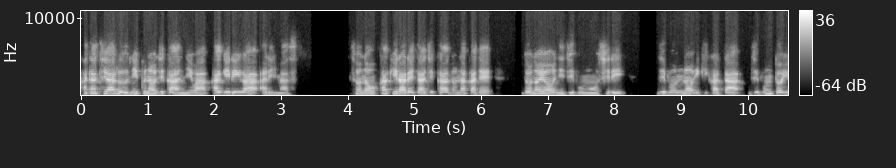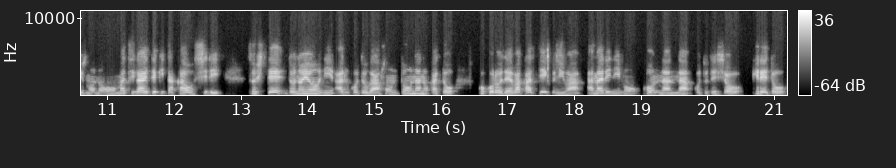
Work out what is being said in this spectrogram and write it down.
形ある肉の時間には限りがあります。その限られた時間の中で、どのように自分を知り、自分の生き方、自分というものを間違えてきたかを知り、そしてどのようにあることが本当なのかと心で分かっていくにはあまりにも困難なことでしょう。けれど、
